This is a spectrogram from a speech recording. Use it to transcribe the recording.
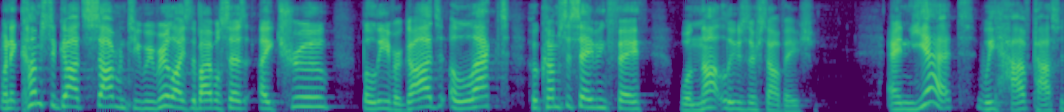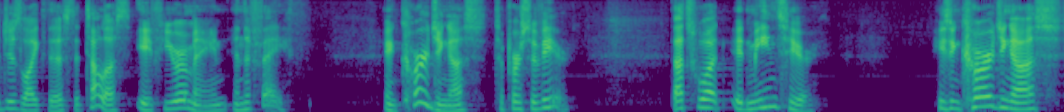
when it comes to God's sovereignty, we realize the Bible says a true believer, God's elect who comes to saving faith, will not lose their salvation. And yet, we have passages like this that tell us if you remain in the faith, encouraging us to persevere. That's what it means here. He's encouraging us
